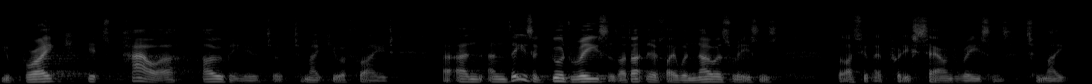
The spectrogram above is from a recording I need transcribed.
you break its power over you to, to make you afraid. And, and these are good reasons. I don't know if they were Noah's reasons, but I think they're pretty sound reasons to make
